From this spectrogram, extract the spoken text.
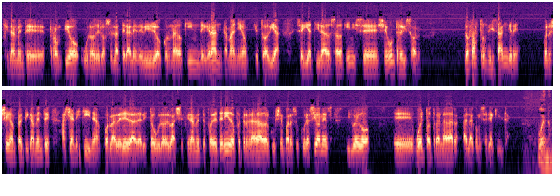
finalmente rompió uno de los laterales de vidrio con un adoquín de gran tamaño, que todavía seguía tirado ese adoquín, y se llevó un televisor. Los rastros de sangre bueno, llegan prácticamente hacia la esquina por la vereda de Aristóbulo del Valle. Finalmente fue detenido, fue trasladado al Cuyen para sus curaciones y luego eh, vuelto a trasladar a la comisaría quinta. Bueno,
